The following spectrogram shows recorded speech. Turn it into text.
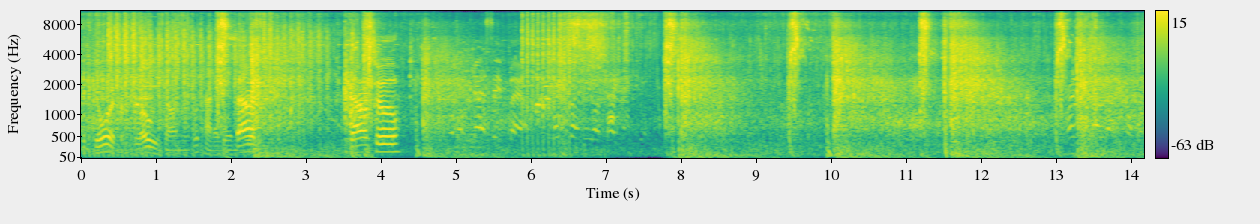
The door closed on me. What kind of game? Down. Down two. Gas inbound. Next zone relocated. Friendly loadout drop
